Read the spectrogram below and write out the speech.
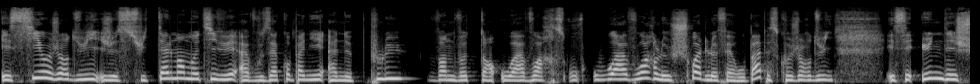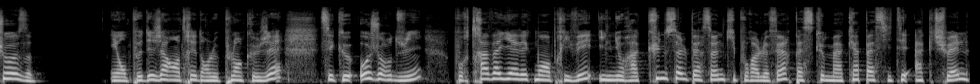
Et si aujourd'hui je suis tellement motivée à vous accompagner à ne plus vendre votre temps ou avoir ou avoir le choix de le faire ou pas parce qu'aujourd'hui et c'est une des choses et on peut déjà rentrer dans le plan que j'ai, c'est que aujourd'hui, pour travailler avec moi en privé, il n'y aura qu'une seule personne qui pourra le faire parce que ma capacité actuelle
